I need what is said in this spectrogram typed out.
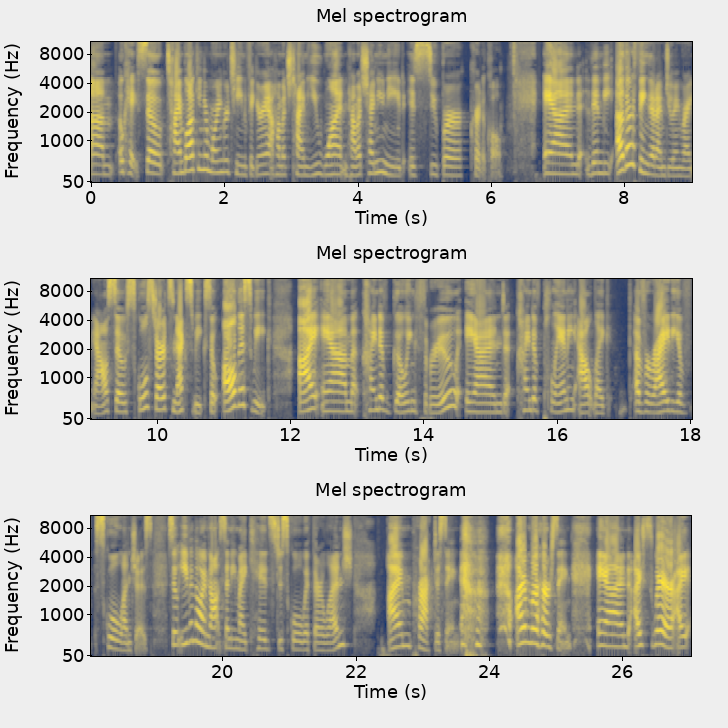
Um, okay, so time blocking your morning routine, figuring out how much time you want and how much time you need is super critical. And then the other thing that I'm doing right now, so school starts next week. So all this week, I am kind of going through and kind of planning out like a variety of school lunches. So even though I'm not sending my kids to school with their lunch, I'm practicing. I'm rehearsing. And I swear, I,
